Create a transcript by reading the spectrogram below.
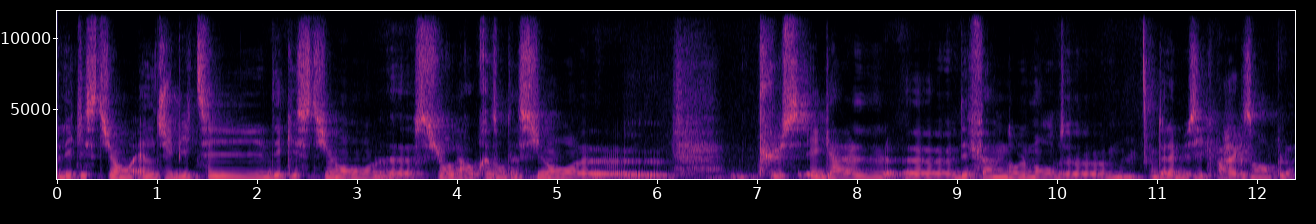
les questions LGBT, des questions sur la représentation plus égale des femmes dans le monde de la musique, par exemple.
